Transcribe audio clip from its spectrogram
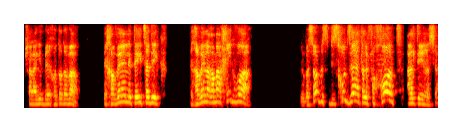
אפשר להגיד בערך אותו דבר. תכוון לתהי צדיק, תכוון לרמה הכי גבוהה. ובסוף, בזכות זה אתה לפחות אל תהי רשע.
